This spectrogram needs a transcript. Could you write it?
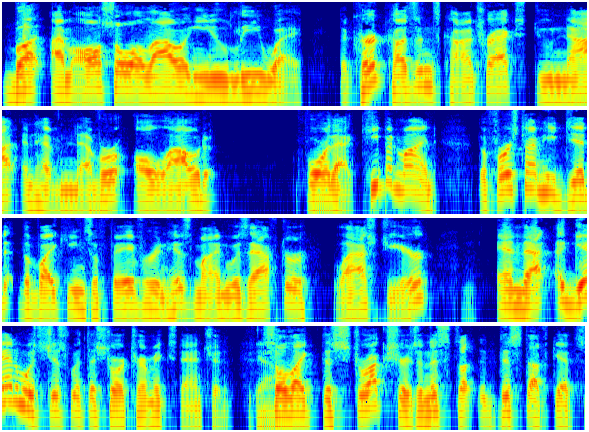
but I'm also allowing you leeway. The Kirk Cousins contracts do not and have never allowed for that. Keep in mind, the first time he did the Vikings a favor in his mind was after last year. And that again was just with the short-term extension. Yeah. So, like the structures, and this this stuff gets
